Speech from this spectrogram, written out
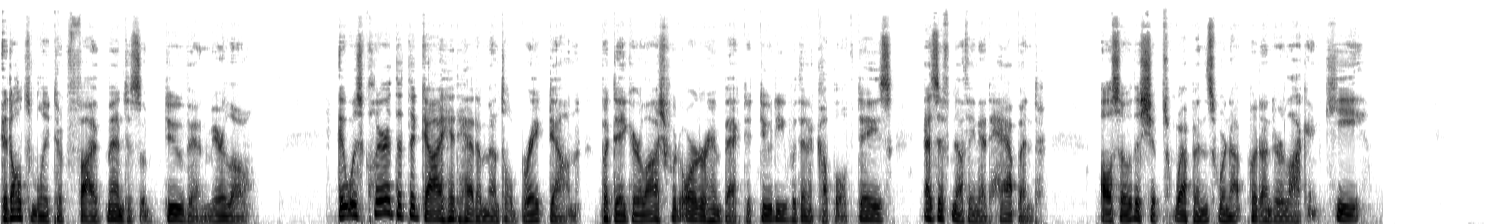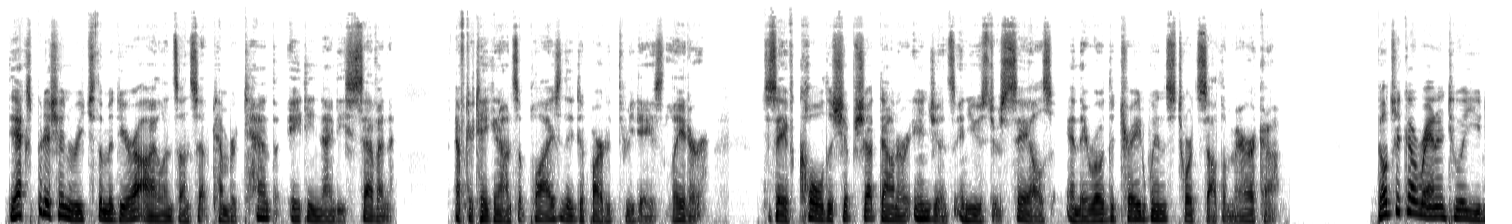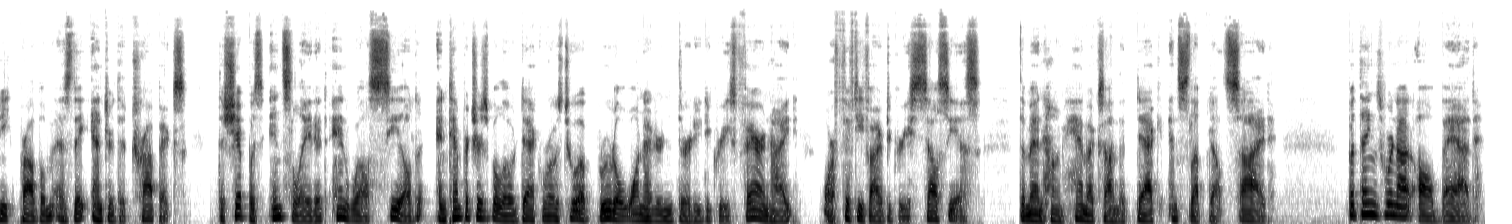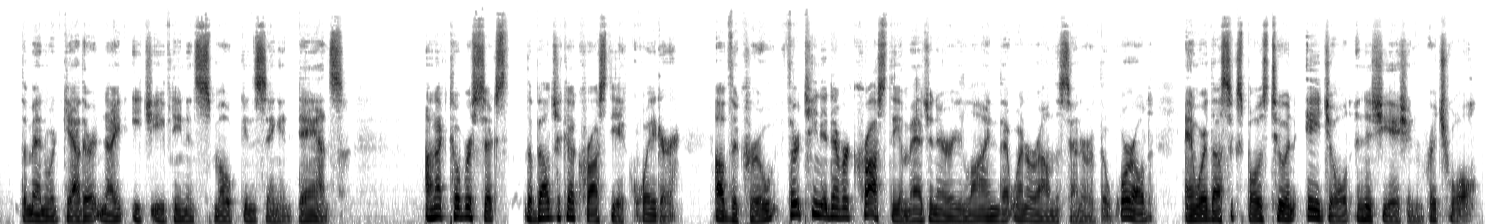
It ultimately took five men to subdue Van Mierlo. It was clear that the guy had had a mental breakdown, but de Gerlache would order him back to duty within a couple of days, as if nothing had happened. Also, the ship's weapons were not put under lock and key. The expedition reached the Madeira Islands on September 10, 1897. After taking on supplies, they departed three days later. To save coal, the ship shut down her engines and used her sails, and they rode the trade winds towards South America. Belgica ran into a unique problem as they entered the tropics. The ship was insulated and well sealed, and temperatures below deck rose to a brutal 130 degrees Fahrenheit, or 55 degrees Celsius. The men hung hammocks on the deck and slept outside. But things were not all bad. The men would gather at night each evening and smoke and sing and dance. On October 6th, the Belgica crossed the equator. Of the crew, 13 had never crossed the imaginary line that went around the center of the world and were thus exposed to an age old initiation ritual.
